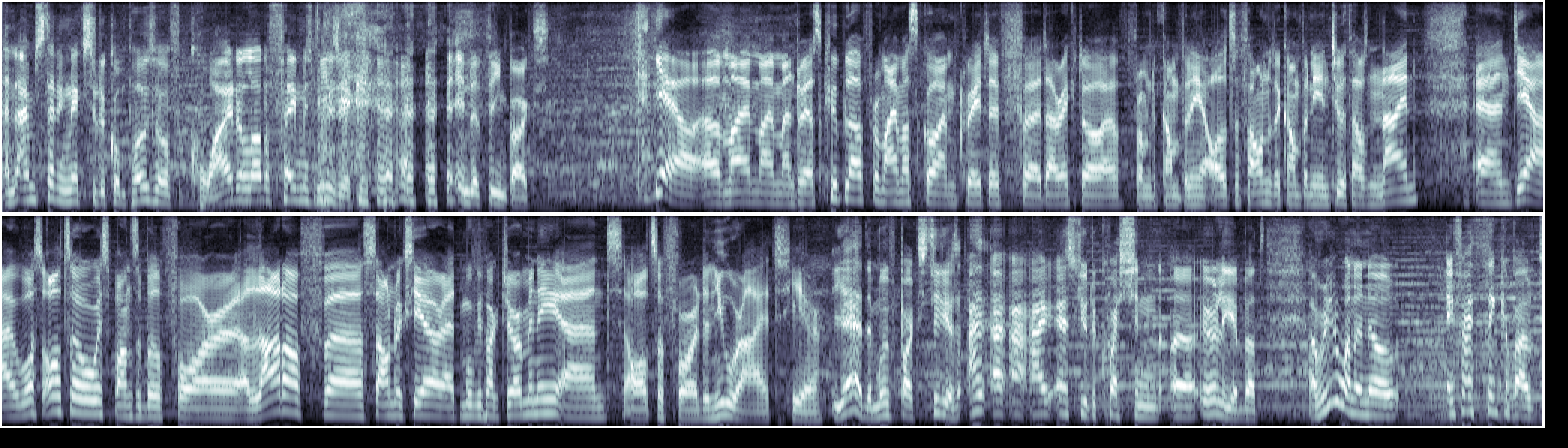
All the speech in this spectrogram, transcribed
And I'm standing next to the composer of quite a lot of famous music in the theme parks. Yeah, um, I'm, I'm Andreas Kübler from Imascore. I'm creative uh, director from the company. I also founded the company in 2009. And yeah, I was also responsible for a lot of uh, soundtracks here at Movie Park Germany and also for the new ride here. Yeah, the Move Park Studios. I, I, I asked you the question uh, earlier, but I really want to know if I think about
